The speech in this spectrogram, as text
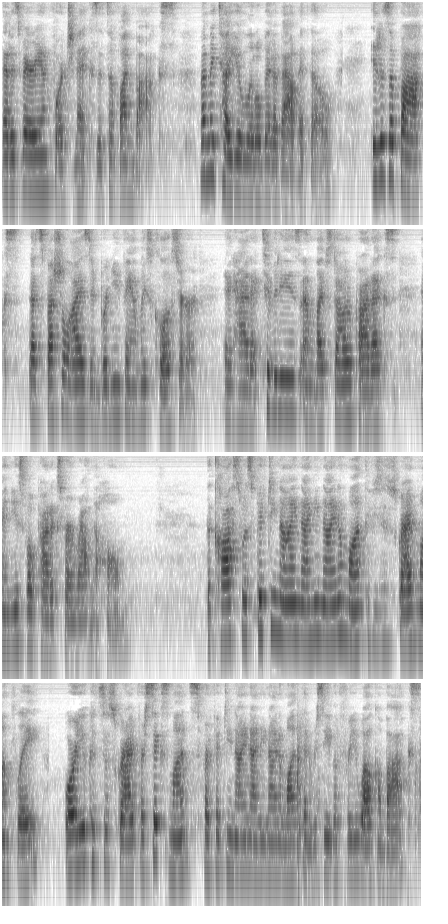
that is very unfortunate because it's a fun box. Let me tell you a little bit about it though. It is a box that specialized in bringing families closer. It had activities and lifestyle products and useful products for around the home. The cost was $59.99 a month if you subscribe monthly, or you could subscribe for six months for $59.99 a month and receive a free welcome box,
